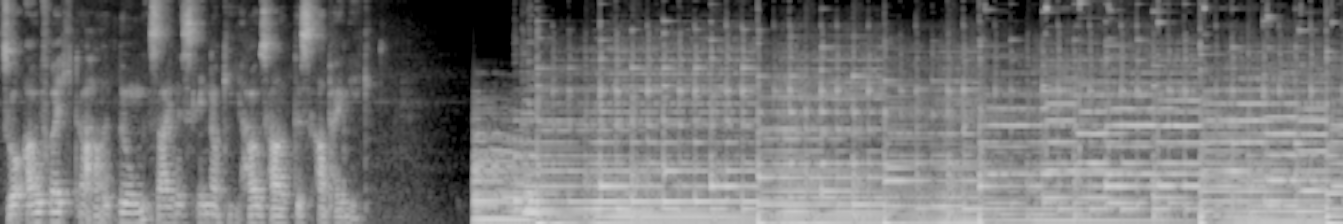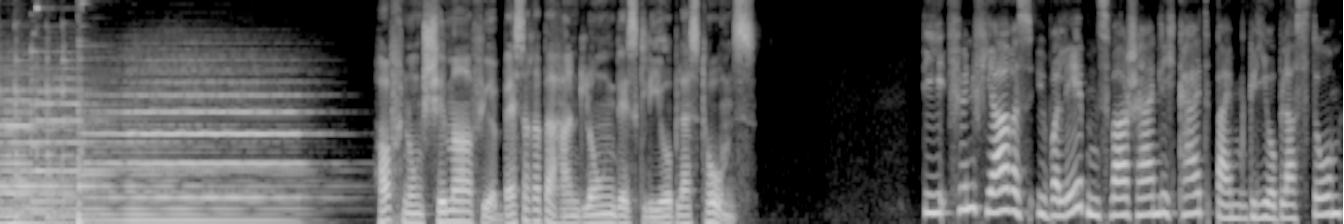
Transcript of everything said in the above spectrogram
zur Aufrechterhaltung seines Energiehaushaltes abhängig. Hoffnungsschimmer für bessere Behandlung des Glioblastoms. Die Fünfjahres-Überlebenswahrscheinlichkeit beim Glioblastom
